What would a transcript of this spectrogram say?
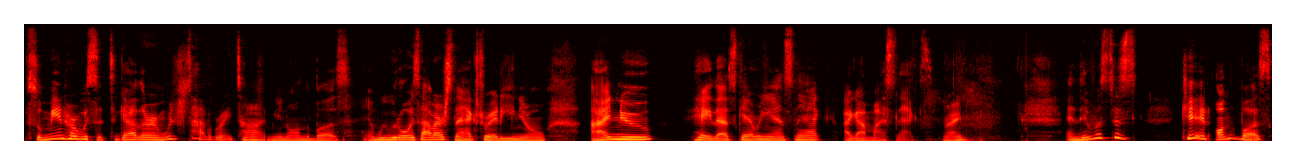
so me and her would sit together and we just have a great time, you know, on the bus. And we would always have our snacks ready, you know. I knew, hey, that's Carrie Ann's snack. I got my snacks, right? And there was this kid on the bus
